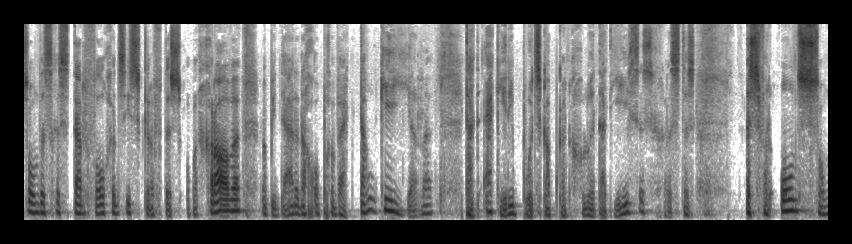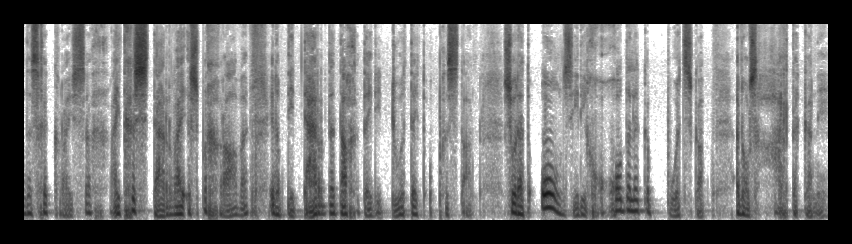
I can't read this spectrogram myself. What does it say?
sondes gesterf volgens die skriftes op 'n grawe en op die derde dag opgewek dankie Here dat ek hierdie boodskap kan glo dat Jesus Christus is vir ons sondes gekruisig. Hy het gesterf, hy is begrawe en op die derde dag het hy die doodheid opgestaan sodat ons hierdie goddelike boodskap in ons harte kan hê.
